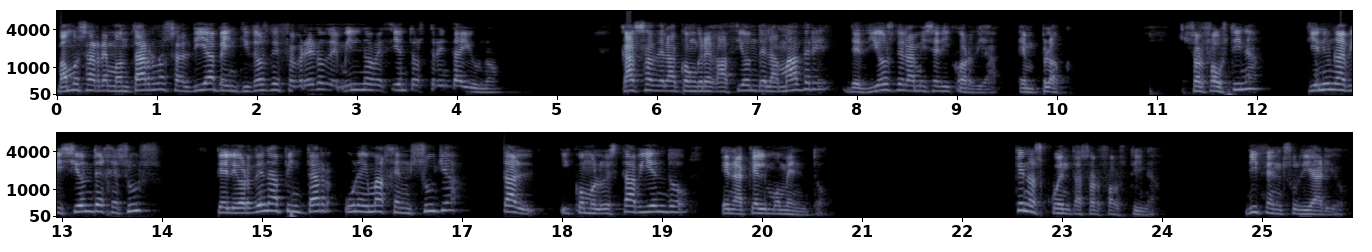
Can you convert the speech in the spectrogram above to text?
Vamos a remontarnos al día 22 de febrero de 1931. Casa de la Congregación de la Madre de Dios de la Misericordia, en Ploc. Sor Faustina tiene una visión de Jesús que le ordena pintar una imagen suya tal y como lo está viendo en aquel momento. ¿Qué nos cuenta Sor Faustina? Dice en su diario.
